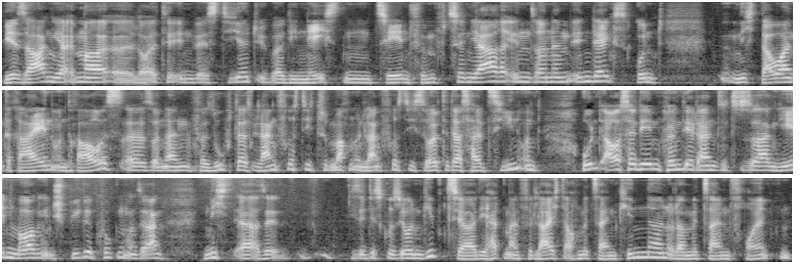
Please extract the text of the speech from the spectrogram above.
wir sagen ja immer, äh, Leute investiert über die nächsten 10, 15 Jahre in so einem Index und nicht dauernd rein und raus, äh, sondern versucht das langfristig zu machen und langfristig sollte das halt ziehen. Und, und außerdem könnt ihr dann sozusagen jeden Morgen in den Spiegel gucken und sagen, nicht, äh, also diese Diskussion gibt's ja, die hat man vielleicht auch mit seinen Kindern oder mit seinen Freunden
